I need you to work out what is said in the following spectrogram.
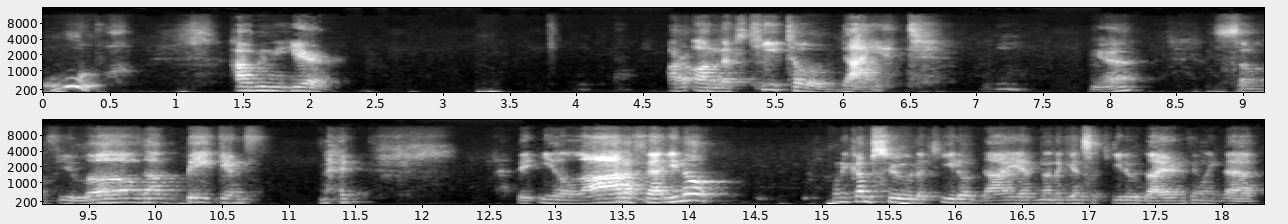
Ooh. How many here are on the keto diet? Yeah. Some of you love that bacon. they eat a lot of fat. You know, when it comes to the keto diet, not against the keto diet or anything like that,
